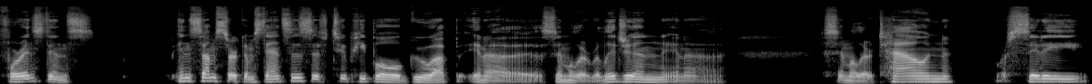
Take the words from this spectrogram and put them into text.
For instance, in some circumstances, if two people grew up in a similar religion, in a similar town or city,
